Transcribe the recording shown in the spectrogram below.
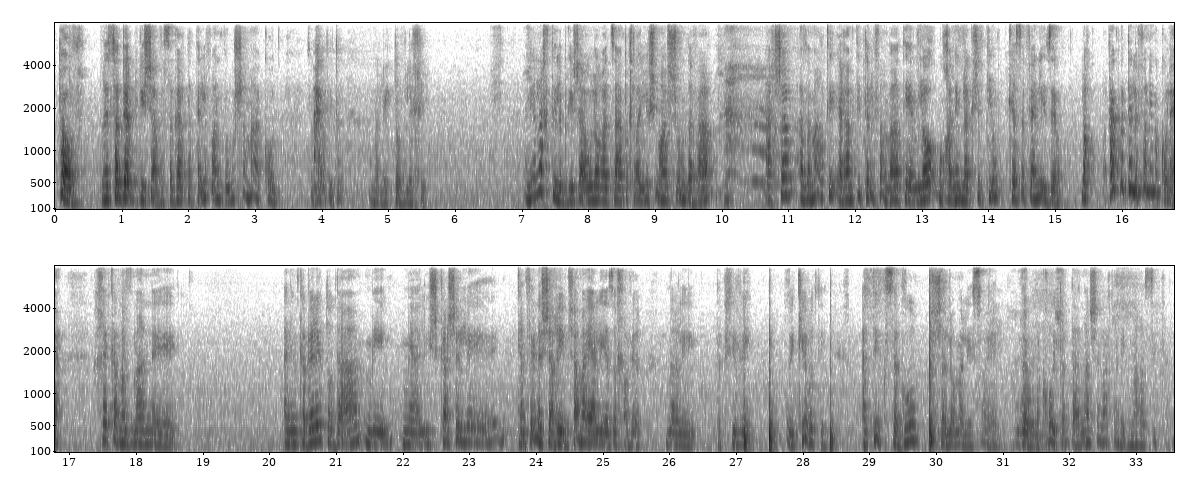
טוב, נסדר פגישה, וסגר את הטלפון, והוא שמע הכל. סגרתי את ה... אמר לי, טוב, לכי. אני הלכתי לפגישה, הוא לא רצה בכלל לשמוע שום דבר. עכשיו, אז אמרתי, הרמתי טלפון, אמרתי, הם לא מוכנים להקשיב כלום, כסף אין לי, זהו. לא, רק בטלפונים הכל היה. אחרי כמה זמן אה, אני מקבלת הודעה מהלשכה של אה, כנפי נשרים, שם היה לי איזה חבר. אומר לי, תקשיבי, הוא הכיר אותי, התיק סגור, שלום על ישראל. זהו, לקחו את הטענה שלך ונגמר הסיפור.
